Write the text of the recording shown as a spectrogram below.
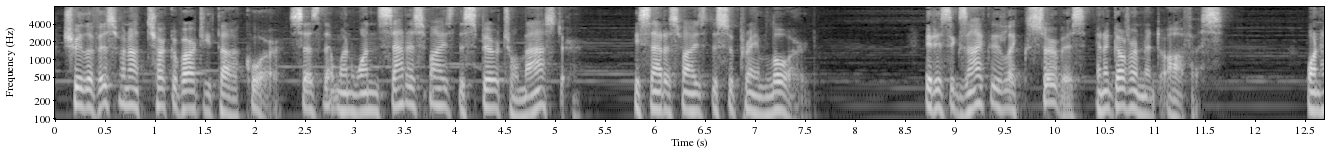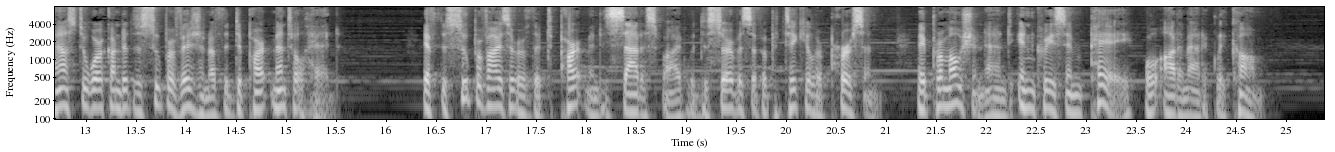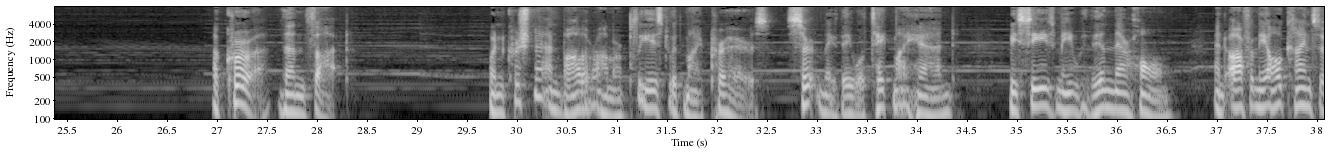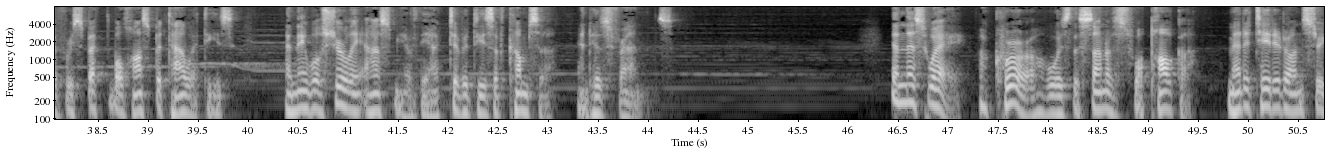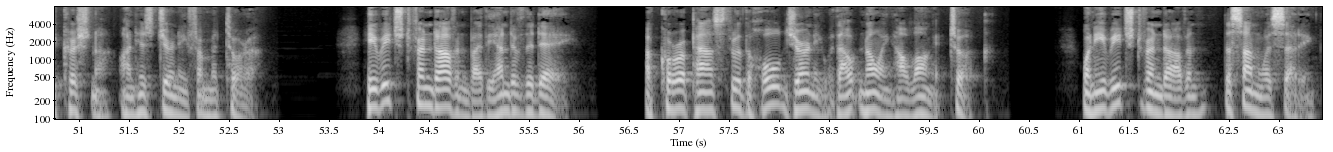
Srila Viswanath Chakravarti Thakur says that when one satisfies the spiritual master, he satisfies the Supreme Lord. It is exactly like service in a government office. One has to work under the supervision of the departmental head. If the supervisor of the department is satisfied with the service of a particular person, a promotion and increase in pay will automatically come. Akrura then thought, When Krishna and Balaram are pleased with my prayers, certainly they will take my hand receive me within their home, and offer me all kinds of respectable hospitalities, and they will surely ask me of the activities of Kamsa and his friends. In this way, Akrura, who was the son of Svaphalka, meditated on Sri Krishna on his journey from Mathura. He reached Vrindavan by the end of the day. Akrura passed through the whole journey without knowing how long it took. When he reached Vrindavan, the sun was setting,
